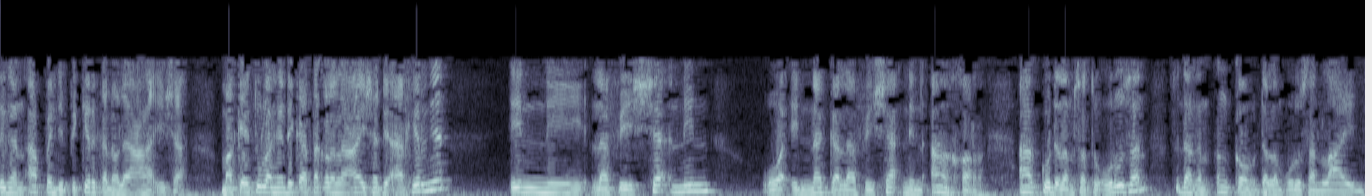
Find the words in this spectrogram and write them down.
dengan apa yang dipikirkan oleh Aisyah. Maka itulah yang dikatakan oleh Aisyah di akhirnya, Inni lafi sya'nin wa innaka lafi sya'nin akhar. Aku dalam satu urusan, sedangkan engkau dalam urusan lain.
